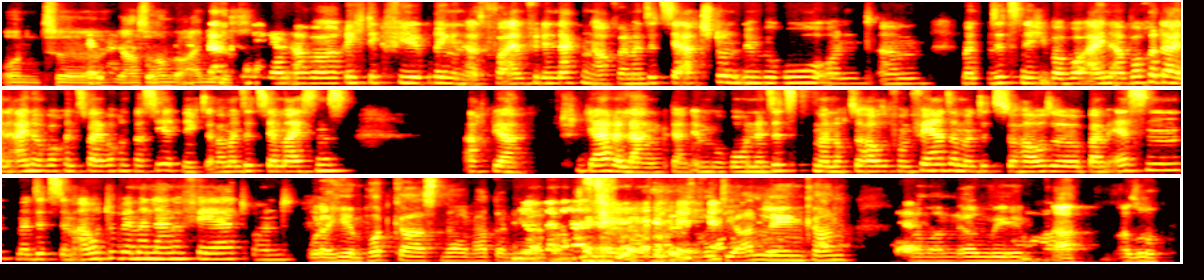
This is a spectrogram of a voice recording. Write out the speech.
Und äh, ja, so haben wir einiges. Das kann dann aber richtig viel bringen, also vor allem für den Nacken auch, weil man sitzt ja acht Stunden im Büro und ähm, man sitzt nicht über eine Woche da, in einer Woche, in zwei Wochen passiert nichts, aber man sitzt ja meistens acht ja, Jahre lang dann im Büro und dann sitzt man noch zu Hause vom Fernseher, man sitzt zu Hause beim Essen, man sitzt im Auto, wenn man lange fährt und oder hier im Podcast ne, und hat dann hier, ja, so richtig anlehnen kann, ja. wenn man irgendwie, ja, also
